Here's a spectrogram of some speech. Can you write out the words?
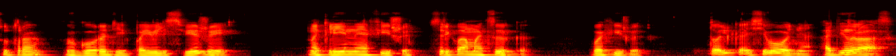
С утра в городе появились свежие наклеенные афиши с рекламой цирка. В афише «Только сегодня, один раз,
